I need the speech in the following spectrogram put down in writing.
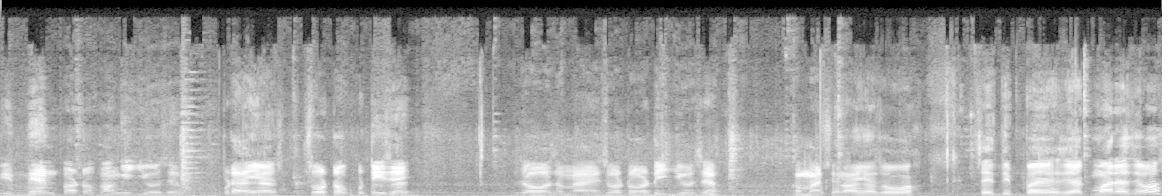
એ મેન પાટો ભાંગી ગયો છે. આપણે અહીંયા ચોટો ફૂટી જાય. જોવો તમે, અહીંયા ચોટો અડી ગયો છે. ને, અહીંયા જોવો. જયદીપભાઈ એક મારે છે હો.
